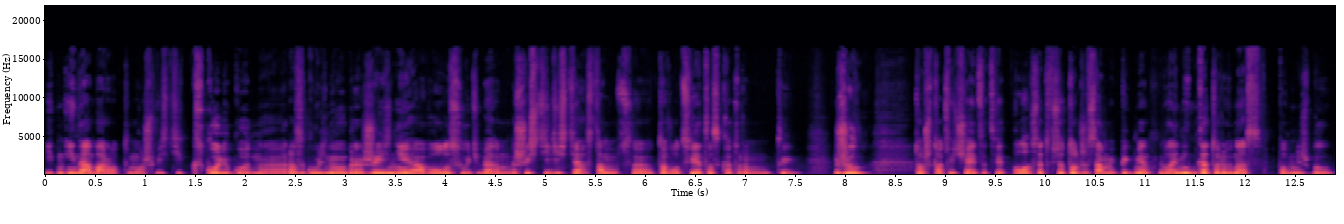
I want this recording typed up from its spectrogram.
И, и наоборот, ты можешь вести сколь угодно разгульный образ жизни, а волосы у тебя там до 60 останутся того цвета, с которым ты жил то, что отвечает за цвет волос, это все тот же самый пигмент меланин, который у нас, помнишь, был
